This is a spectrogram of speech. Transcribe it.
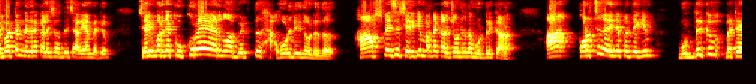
എവർട്ടനെതിരെ കളി ശ്രദ്ധിച്ച് അറിയാൻ പറ്റും. ശരിക്കും പറഞ്ഞാൽ കുക്കുറേ ആയിരുന്നു ആ വിട്ട് ഹോൾഡ് ചെയ്തുകൊണ്ടിരുന്നത്. ഹാഫ് സ്പേസ് ശരിക്കും പറഞ്ഞാൽ കളിച്ചുകൊണ്ടിരുന്ന മുഡ്രിക്കാണ്. ആ കുറച്ച് കഴിഞ്ഞപ്പോഴത്തേക്കും മുഡ്രിക്ക് മറ്റേ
